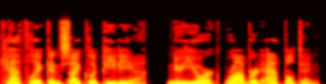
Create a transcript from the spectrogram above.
Catholic Encyclopedia. New York, Robert Appleton.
